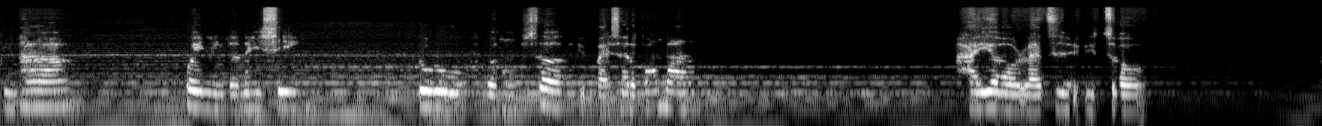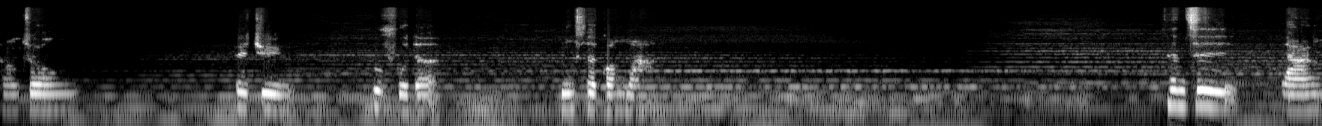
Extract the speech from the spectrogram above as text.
请它为你的内心注入粉红色与白色的光芒。还有来自宇宙当中最具祝福的金色光芒，甚至将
